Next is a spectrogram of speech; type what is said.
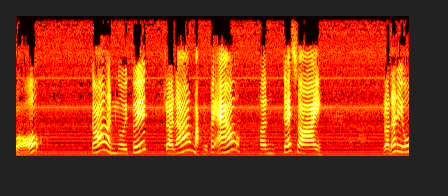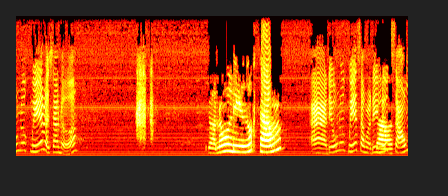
cổ có hình người tuyết rồi nó mặc một cái áo hình trái xoài rồi nó đi uống nước mía rồi sao nữa? Rồi nó đi lướt sóng. À đi uống nước mía xong rồi đi Rồi. nước sống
